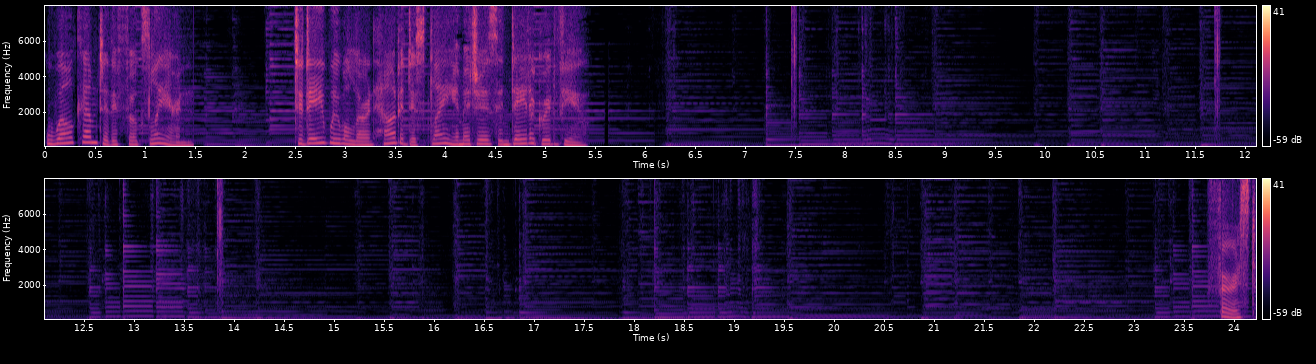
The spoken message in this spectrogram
Welcome to the Fox Learn. Today we will learn how to display images in Data Grid View. First,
